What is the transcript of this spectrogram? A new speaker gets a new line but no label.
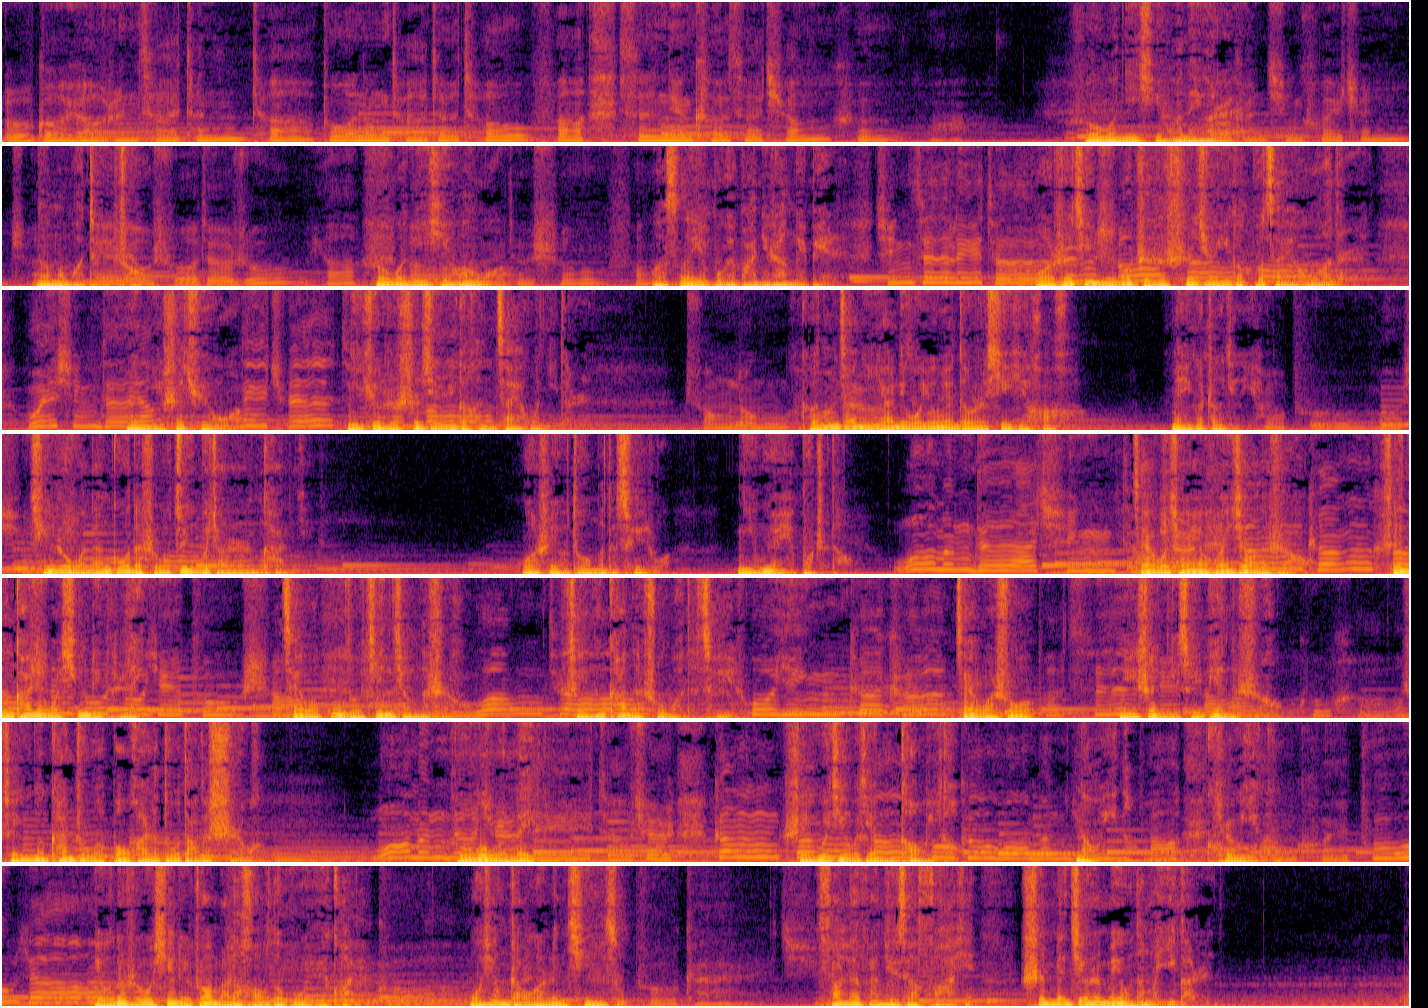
如果有人在等他，拨弄他的头发，思念刻在墙和瓦。
如果你喜欢那个人，那么我退出；如果你喜欢我，我死也不会把你让给别人。我是金鱼，我只是失去一个不在乎我的人，而你失去我，你却是失去一个很在乎你的人。可能在你眼里，我永远都是嘻嘻哈哈，没个正经样。其实我难过的时候，最不想让人看见。我是有多么的脆弱，你永远也不知道。在我强颜欢笑的时候，谁能看见我心里的泪？在我故作坚强的时候，谁能看得出我的脆弱？在我说没事你随便的时候，谁又能看出我包含了多大的失望？如果我累了，谁会借我肩膀靠一靠，闹一闹，哭一哭？有的时候心里装满了好多不愉快，我想找个人倾诉。翻来翻去才发现，身边竟然没有那么一个人。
